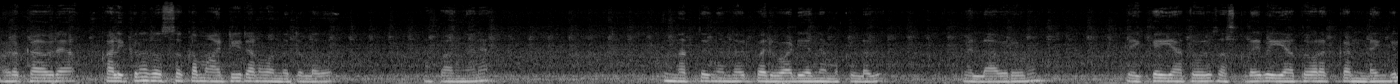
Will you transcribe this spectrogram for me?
അവരൊക്കെ അവരെ കളിക്കുന്ന ഡ്രസ്സൊക്കെ മാറ്റിയിട്ടാണ് വന്നിട്ടുള്ളത്. അപ്പോൾ അങ്ങനെ ഇന്നത്തെ ഇങ്ങനത്തെ ഒരു പരിപാടിയാണ് നമുക്കുള്ളത് എല്ലാവരോടും ലൈക്ക് ചെയ്യാത്തവർ സബ്സ്ക്രൈബ് ചെയ്യാത്തവരൊക്കെ ഉണ്ടെങ്കിൽ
